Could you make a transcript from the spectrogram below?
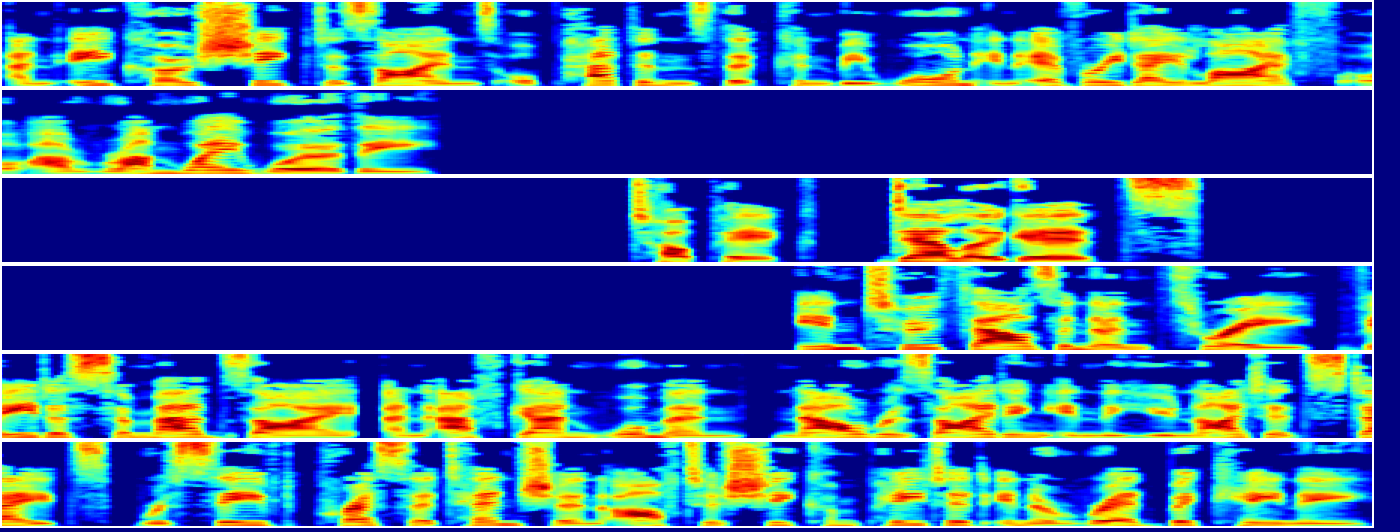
and eco-chic designs or patterns that can be worn in everyday life or are runway-worthy. Delegates. In 2003, Vida Samadzai, an Afghan woman, now residing in the United States, received press attention after she competed in a red bikini.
